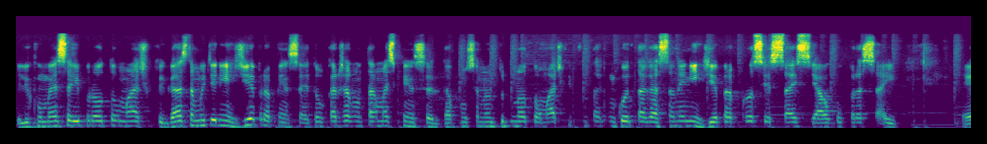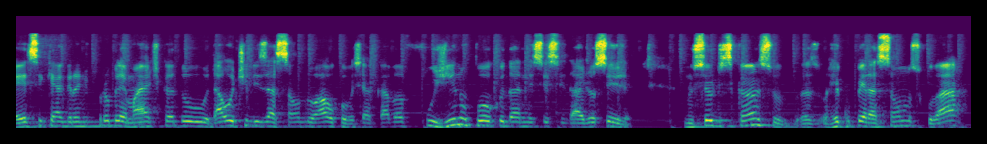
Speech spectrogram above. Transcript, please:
Ele começa a ir para o automático, porque gasta muita energia para pensar. Então o cara já não está mais pensando, está funcionando tudo no automático enquanto está gastando energia para processar esse álcool para sair. É esse que é a grande problemática do, da utilização do álcool. Você acaba fugindo um pouco da necessidade, ou seja, no seu descanso, recuperação muscular,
